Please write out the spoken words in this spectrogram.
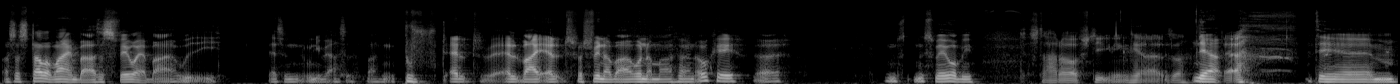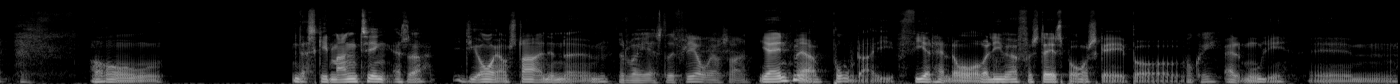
og så stopper vejen bare, og så svæver jeg bare ud i ja, sådan universet. Bare sådan, puff, alt, alt vej, alt forsvinder bare under mig. Så sådan, okay, øh, nu, nu svæver vi. Så starter opstigningen her, altså. Ja, Ja. det, øh, og der er sket mange ting, altså i de år i Australien. Øh, Når du var i afsted flere år i Australien. jeg endte med at bo der i fire og et halvt år, og var lige ved at få statsborgerskab og Okay. alt muligt. Øhm,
